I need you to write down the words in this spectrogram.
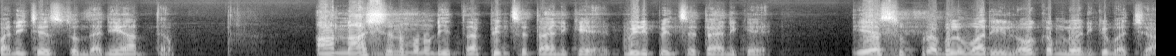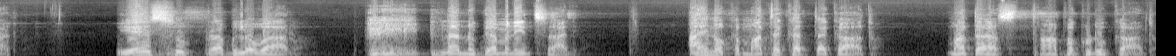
పనిచేస్తుందని అర్థం. ఆ నాశనము నుండి తప్పించటానికే విడిపించటానికే యేసు ప్రభులు వారి లోకంలోనికి వచ్చాడు యేసు ప్రభుల వారు నన్ను గమనించాలి. ఆయన ఒక మతకర్త కాదు మత స్థాపకుడు కాదు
